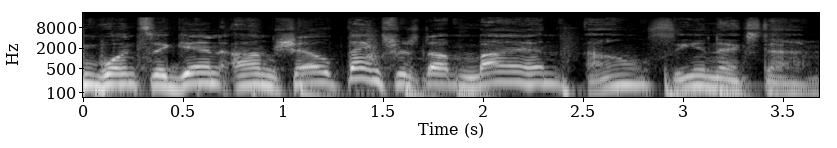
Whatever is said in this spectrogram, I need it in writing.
Once again, I'm Shell. Thanks for stopping by, and I'll see you next time.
